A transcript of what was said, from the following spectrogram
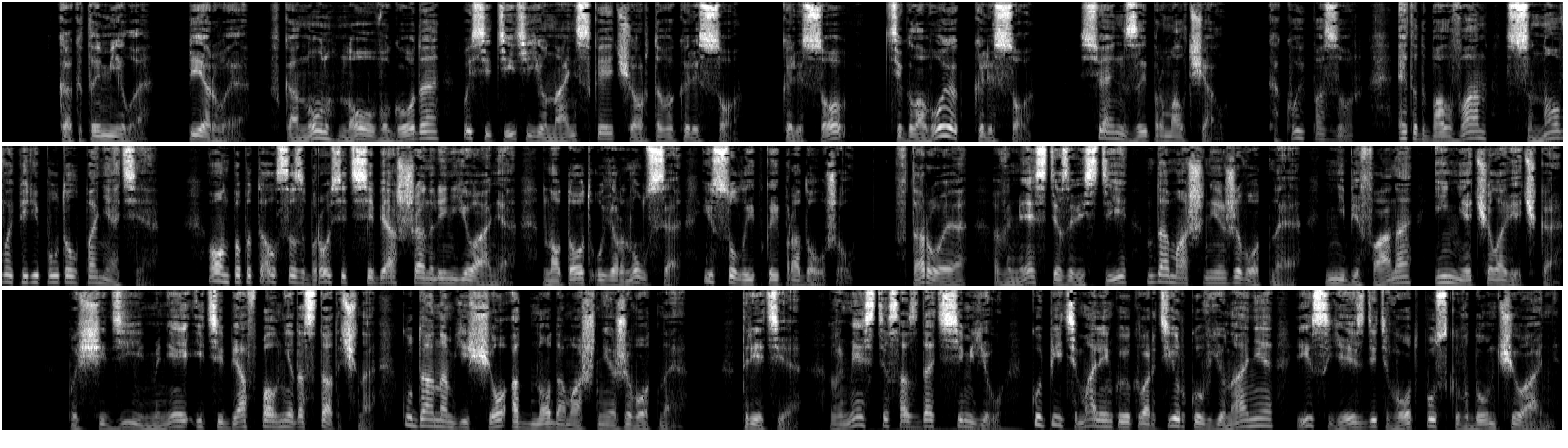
Как это мило! Первое. В канун Нового года посетить юнаньское чертово колесо. Колесо? Тегловое колесо? Сюаньзы промолчал. Какой позор! Этот болван снова перепутал понятия. Он попытался сбросить с себя Шэн Линь Юаня, но тот увернулся и с улыбкой продолжил. Второе. Вместе завести домашнее животное, не бифана и не человечка. «Пощади, мне и тебя вполне достаточно. Куда нам еще одно домашнее животное?» Третье. Вместе создать семью, купить маленькую квартирку в Юнане и съездить в отпуск в Дунчуань.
